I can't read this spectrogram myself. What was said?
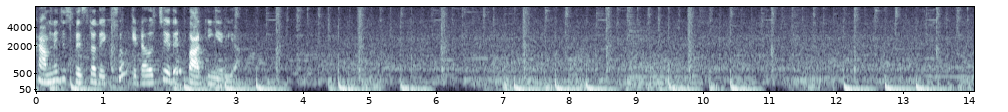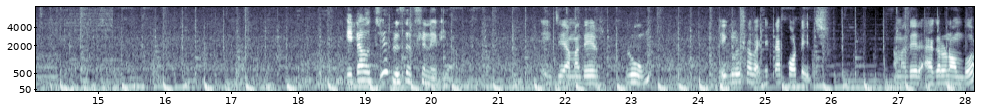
সামনে যে স্পেসটা দেখছ, এটা হচ্ছে এদের পার্কিং এরিয়া। এটা হচ্ছে রিসেপশন এরিয়া এই যে আমাদের রুম এগুলো সব এক একটা কটেজ আমাদের এগারো নম্বর।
